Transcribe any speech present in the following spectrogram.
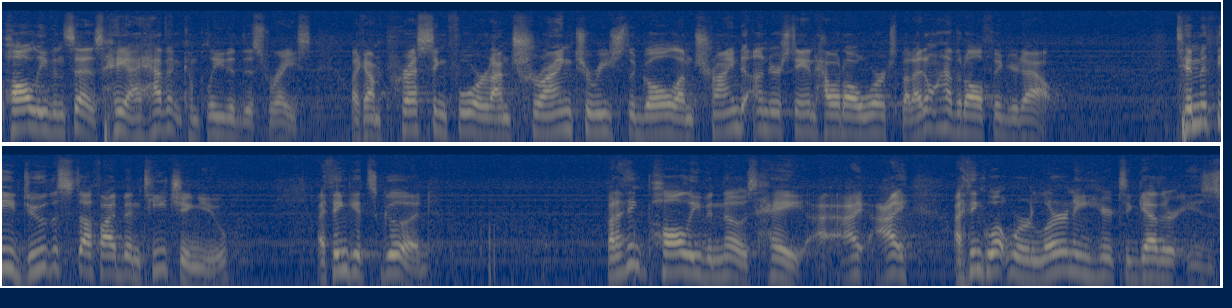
Paul even says, Hey, I haven't completed this race. Like I'm pressing forward. I'm trying to reach the goal. I'm trying to understand how it all works, but I don't have it all figured out. Timothy, do the stuff I've been teaching you. I think it's good. But I think Paul even knows, hey, I, I, I think what we're learning here together is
